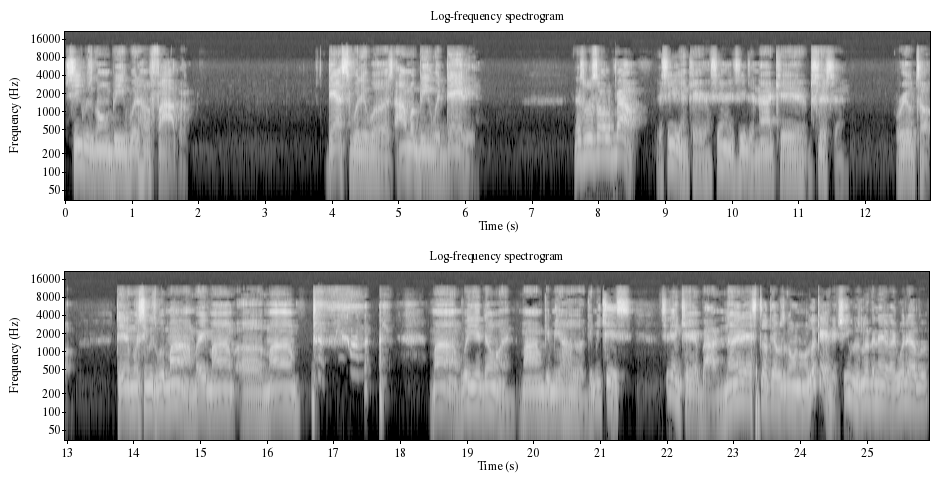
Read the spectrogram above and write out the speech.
She was gonna be with her father. That's what it was. I'm gonna be with daddy. That's what it's all about. She didn't care. She she did not care. Listen, real talk. Then when she was with mom, hey mom, uh, mom, mom, what are you doing? Mom, give me a hug, give me a kiss. She didn't care about none of that stuff that was going on. Look at it. She was looking at it like, whatever.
